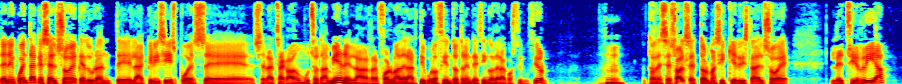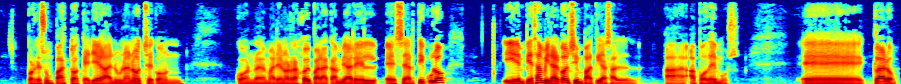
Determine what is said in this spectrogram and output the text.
Ten en cuenta que es el PSOE que durante la crisis pues eh, se le ha achacado mucho también en la reforma del artículo 135 de la Constitución. Mm. Entonces eso al sector más izquierdista del PSOE le chirría, porque es un pacto a que llega en una noche con, con eh, Mariano Rajoy para cambiar el, ese artículo y empieza a mirar con simpatías al, a, a Podemos. Eh, claro,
